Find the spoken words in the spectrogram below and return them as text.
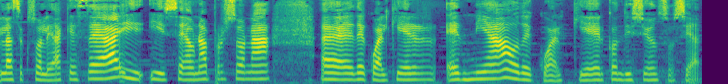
la sexualidad que sea y, y sea una persona eh, de cualquier etnia o de cualquier condición social.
